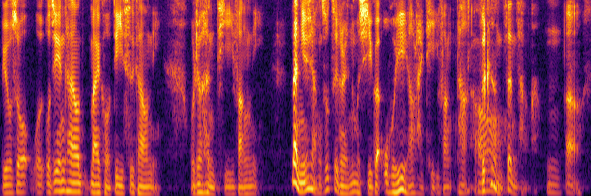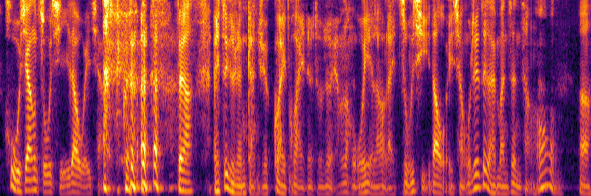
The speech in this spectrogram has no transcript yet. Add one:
比如说，我我今天看到 Michael 第一次看到你，我就很提防你。那你就想说，这个人那么奇怪，我也要来提防他，哦、这个很正常啊。嗯啊，嗯互相筑起一道围墙。对啊，哎，这个人感觉怪怪的，对不对？那我也要来筑起一道围墙。我觉得这个还蛮正常的哦。啊，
